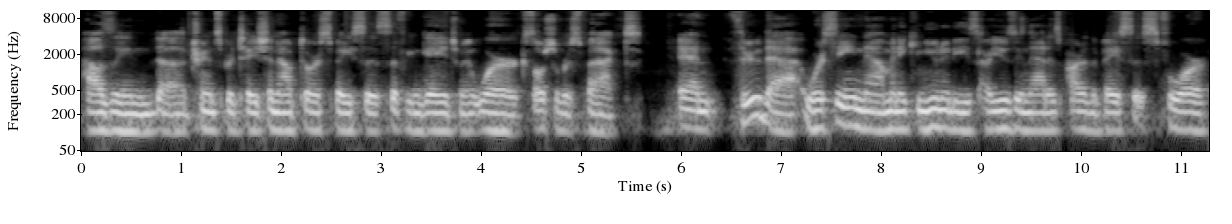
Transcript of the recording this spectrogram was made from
housing, uh, transportation, outdoor spaces, civic engagement, work, social respect, and through that, we're seeing now many communities are using that as part of the basis for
